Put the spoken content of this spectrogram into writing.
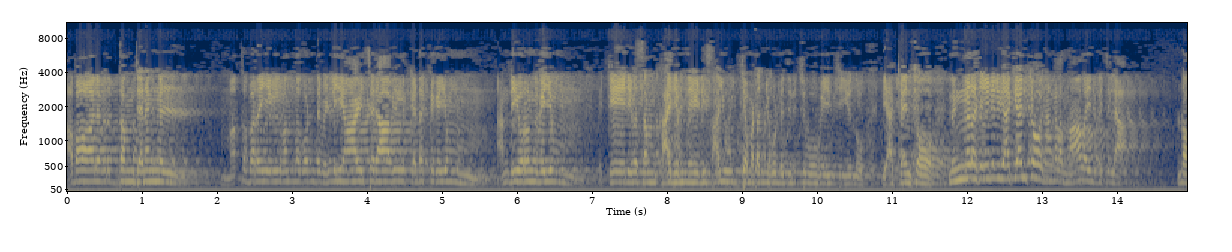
അപാലവൃദ്ധം ജനങ്ങൾ മക്ബറയിൽ വന്നുകൊണ്ട് വെള്ളിയാഴ്ച രാവിൽ കിടക്കുകയും അന്തിയുറങ്ങുകയും പിറ്റേ ദിവസം കാര്യം നേടി സായുജ്യമടഞ്ഞുകൊണ്ട് തിരിച്ചു പോവുകയും ചെയ്യുന്നു. വ്യാഖ്യാനിച്ചോ? നിങ്ങളെ ശൈലിയിൽ വ്യാഖ്യാനിച്ചോ? ഞങ്ങളെ നാവ് അതിന് പറ്റില്ല. ഉണ്ടോ?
